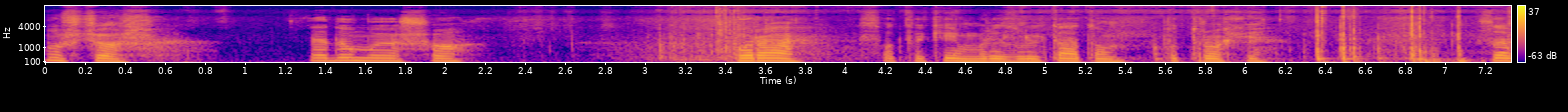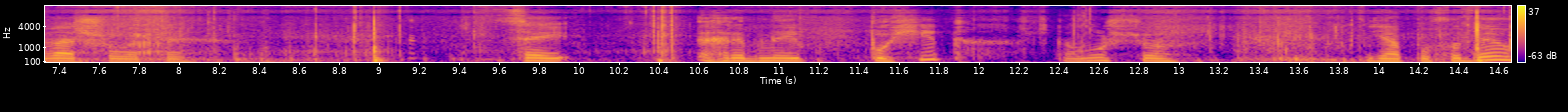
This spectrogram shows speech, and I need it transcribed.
Ну що ж, я думаю, що пора з таким результатом потрохи завершувати цей грибний похід, тому що я походив,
